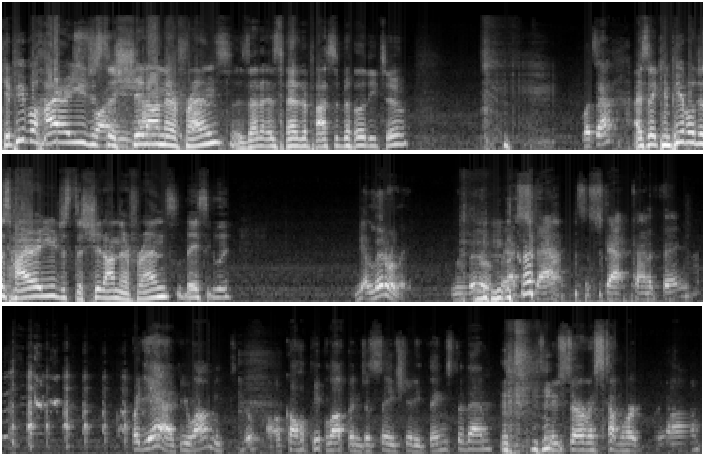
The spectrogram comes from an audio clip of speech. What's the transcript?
Can people hire you just to shit on their funny. friends? Is that is that a possibility too? What's that? I said, can people just hire you just to shit on their friends, basically? Yeah, literally, literally. I scat. It's a scat kind of thing. But yeah, if you want me to, I'll call people up and just say shitty things to them. It's a new service I'm working on.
